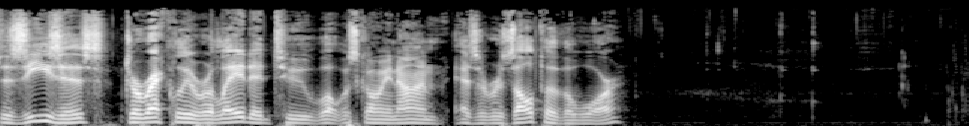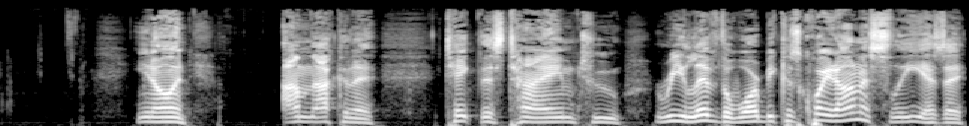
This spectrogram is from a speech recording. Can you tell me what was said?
diseases directly related to what was going on as a result of the war. You know, and I'm not going to take this time to relive the war because, quite honestly, as a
